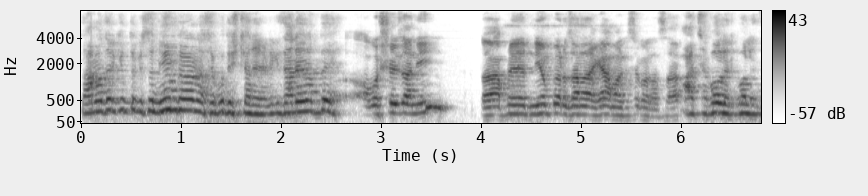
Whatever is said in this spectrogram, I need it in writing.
তো আমাদের কিন্তু কিছু নিয়ম কানুন আছে প্রতিষ্ঠানের এটা কি জানেন আপনি? অবশ্যই জানি। তো আপনি নিয়ম করে জানার আগে আমার কিছু কথা স্যার। আচ্ছা বলেন বলেন।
